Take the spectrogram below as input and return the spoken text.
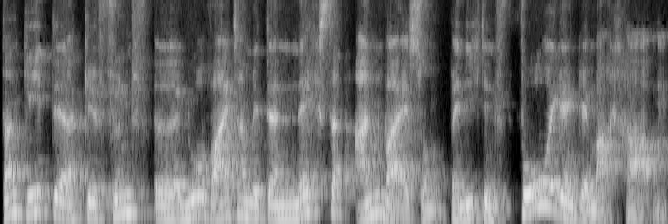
dann geht der G5 äh, nur weiter mit der nächsten Anweisung, wenn ich den vorigen gemacht habe.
